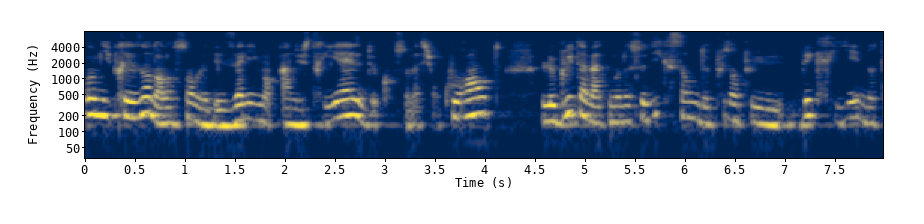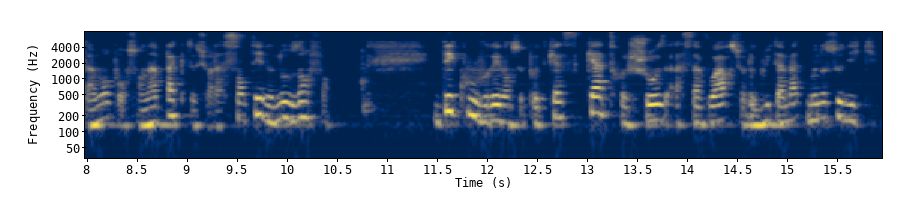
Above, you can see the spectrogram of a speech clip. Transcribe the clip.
Omniprésent dans l'ensemble des aliments industriels de consommation courante, le glutamate monosodique semble de plus en plus décrié, notamment pour son impact sur la santé de nos enfants. Découvrez dans ce podcast quatre choses à savoir sur le glutamate monosodique.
